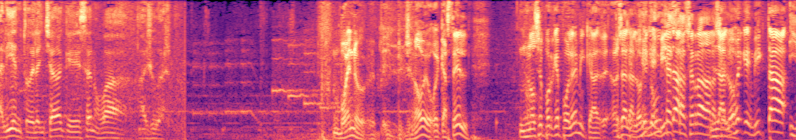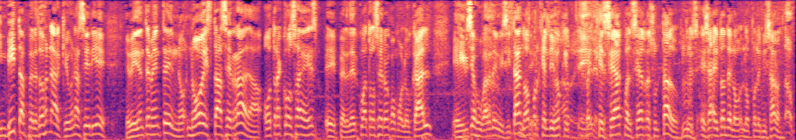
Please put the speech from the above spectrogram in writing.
aliento de la hinchada que esa nos va a ayudar. Bueno, yo no veo, Castel, no sé por qué polémica. O sea, la lógica invita. está cerrada la la lógica invita, invita, perdona, a que una serie, evidentemente, no, no está cerrada. Otra cosa es eh, perder 4-0 como local e irse a jugar de visitante. No, porque él dijo que, que sea cual sea el resultado. Entonces, es ahí donde lo, lo polemizaron. No,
